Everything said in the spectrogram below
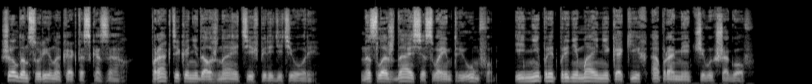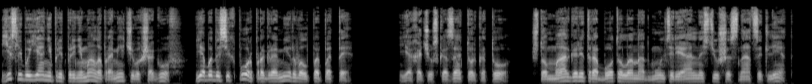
Шелдон Сурина как-то сказал, практика не должна идти впереди теории. Наслаждайся своим триумфом и не предпринимай никаких опрометчивых шагов. Если бы я не предпринимал опрометчивых шагов, я бы до сих пор программировал ППТ. Я хочу сказать только то, что Маргарет работала над мультиреальностью 16 лет,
